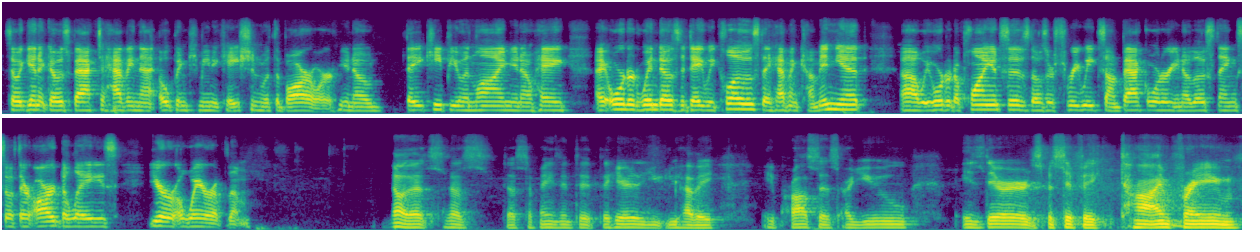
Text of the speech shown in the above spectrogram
So again, it goes back to having that open communication with the borrower. You know, they keep you in line, you know, hey, I ordered windows the day we closed, they haven't come in yet. Uh, we ordered appliances, those are three weeks on back order, you know, those things. So if there are delays, you're aware of them. No, that's that's that's amazing to, to hear that you, you have a a process. Are you is there a specific time frame,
